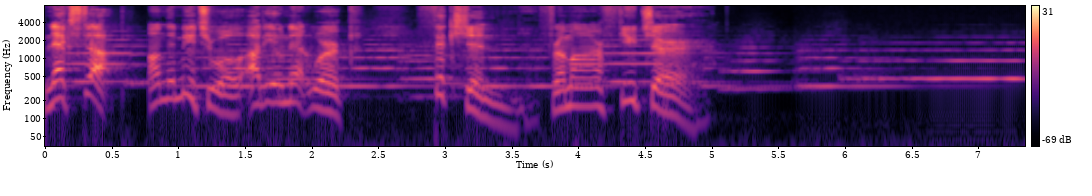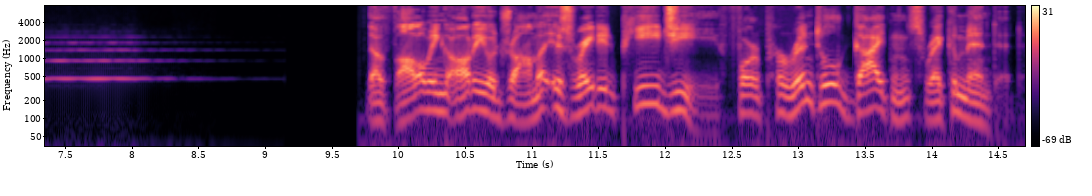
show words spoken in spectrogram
Next up on the Mutual Audio Network, Fiction from Our Future. The following audio drama is rated PG for parental guidance recommended.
